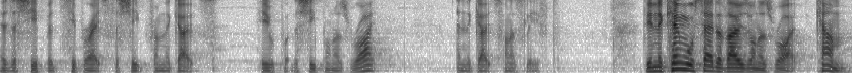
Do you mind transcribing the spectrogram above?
as a shepherd separates the sheep from the goats. He will put the sheep on his right and the goats on his left. Then the king will say to those on his right, Come,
